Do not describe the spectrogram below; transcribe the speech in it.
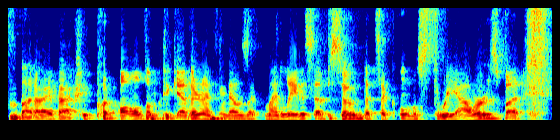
But I've actually put all of them together. And I think that was like my latest episode. That's like almost three hours. But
